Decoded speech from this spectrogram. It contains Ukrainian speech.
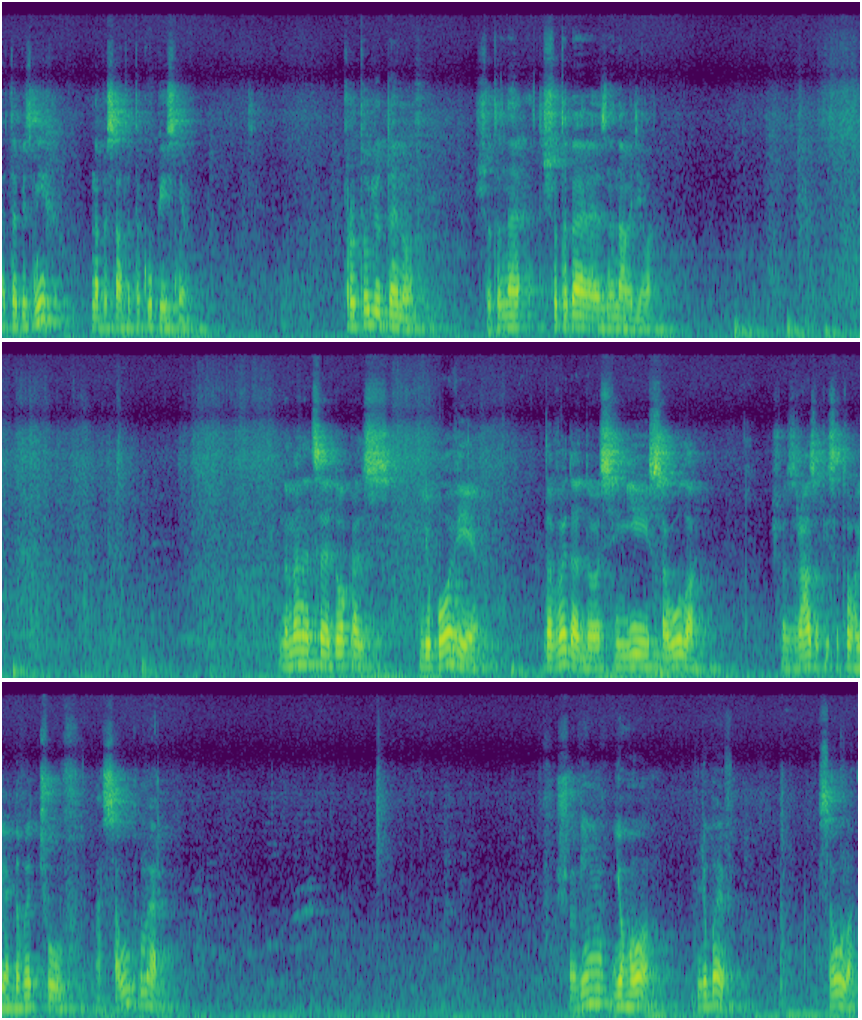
А ти б зміг написати таку пісню про ту людину, що, ти не, що тебе зненавиділа? На мене це доказ любові Давида до сім'ї Саула, що зразу після того, як Давид чув, а Саул помер. Що він його любив, Саула.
